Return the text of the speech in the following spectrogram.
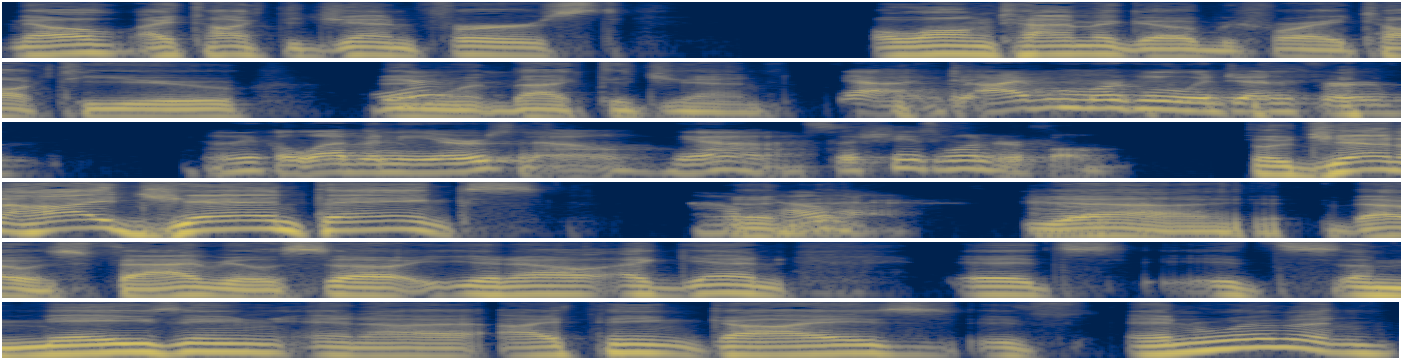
no i talked to jen first a long time ago before I talked to you, then yeah. went back to Jen. Yeah, I've been working with Jen for I think 11 years now. Yeah, so she's wonderful. So Jen, hi Jen, thanks. I'll tell her. yeah, that was fabulous. So, you know, again, it's it's amazing and I I think guys if and women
